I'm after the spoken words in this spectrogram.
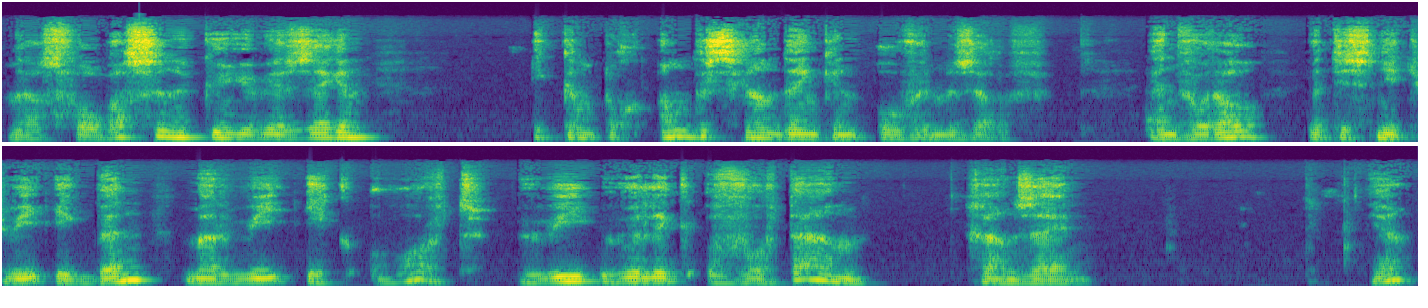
Maar als volwassene kun je weer zeggen, ik kan toch anders gaan denken over mezelf. En vooral, het is niet wie ik ben, maar wie ik word. Wie wil ik voortaan gaan zijn? Ja?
